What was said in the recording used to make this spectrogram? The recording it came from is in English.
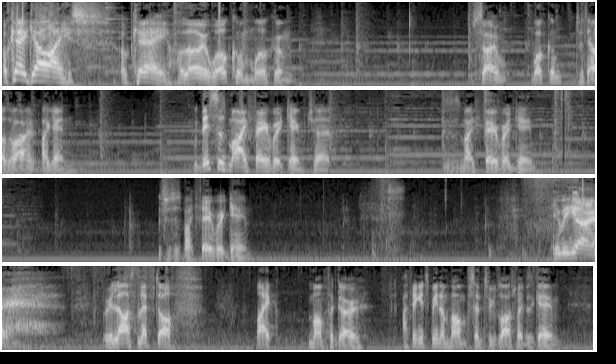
Okay, guys. Okay, hello, welcome, welcome. So, welcome to Tails of Iron again. This is my favorite game, chat. This is my favorite game. This is my favorite game. Here we go. We last left off like month ago. I think it's been a month since we've last played this game.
